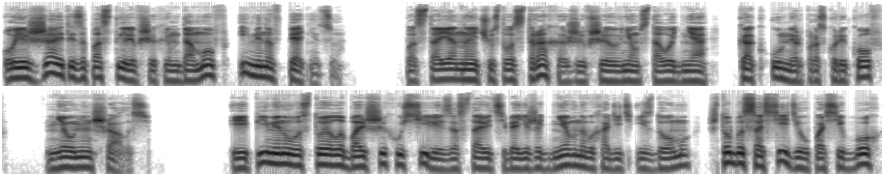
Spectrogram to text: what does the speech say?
уезжают из опостылевших им домов именно в пятницу. Постоянное чувство страха, жившее в нем с того дня, как умер Проскуряков, не уменьшалось. И Пименову стоило больших усилий заставить себя ежедневно выходить из дому, чтобы соседи, упаси бог,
